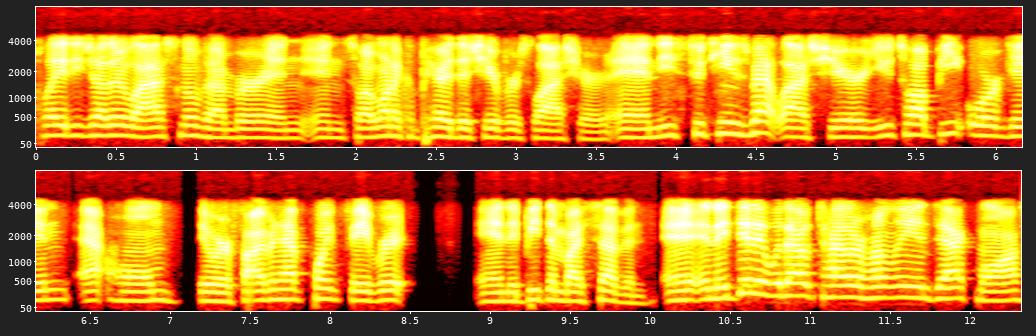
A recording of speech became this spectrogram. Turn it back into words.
played each other last November, and, and so I want to compare this year versus last year. And these two teams met last year. Utah beat Oregon at home. They were a five and a half point favorite, and they beat them by seven. And, and they did it without Tyler Huntley and Zach Moss,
